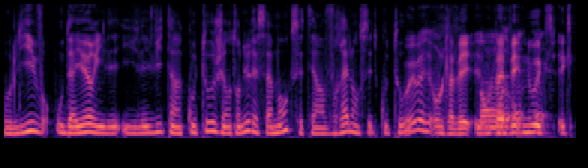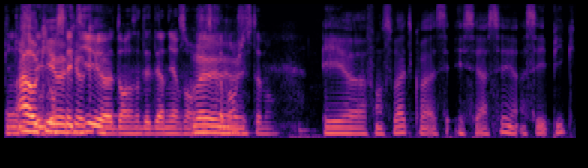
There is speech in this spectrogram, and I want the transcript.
au livre où d'ailleurs il, il évite un couteau. J'ai entendu récemment que c'était un vrai lancer de couteau. Oui, mais on l'avait, on Bon, l'avait on- nous expliqué. on Ah, se ok, l'est- on se l'est ok, dit euh, dans un des derniers ouais, enregistrements ouais. justement. Et euh, enfin soit quoi c'est- et c'est assez assez épique.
